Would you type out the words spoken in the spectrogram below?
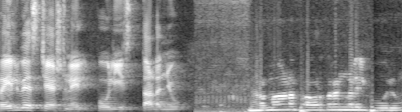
റെയിൽവേ സ്റ്റേഷനിൽ പോലീസ് തടഞ്ഞു. നിർമ്മാണ പ്രവർത്തനങ്ങളിൽ പോലും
